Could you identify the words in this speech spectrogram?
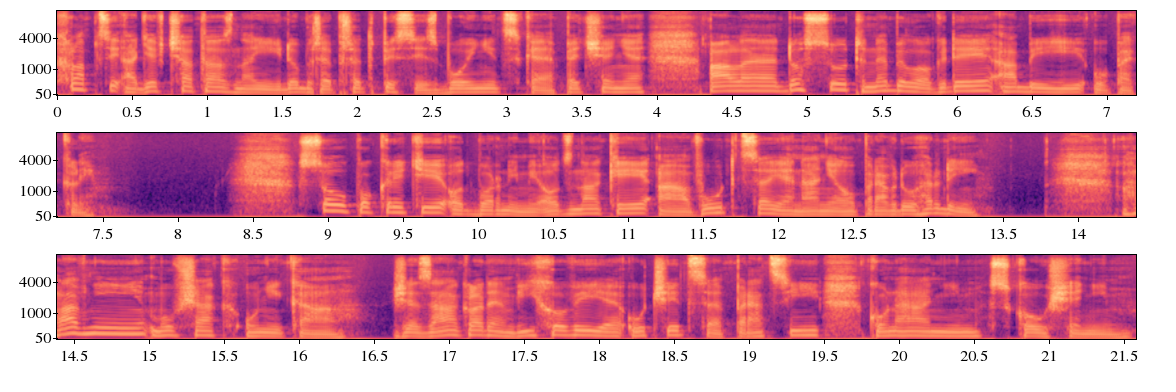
Chlapci a děvčata znají dobře předpisy z bojnické pečeně, ale dosud nebylo kdy, aby ji upekli. Jsou pokryti odbornými odznaky a vůdce je na ně opravdu hrdý. Hlavní mu však uniká, že základem výchovy je učit se prací, konáním, zkoušením.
